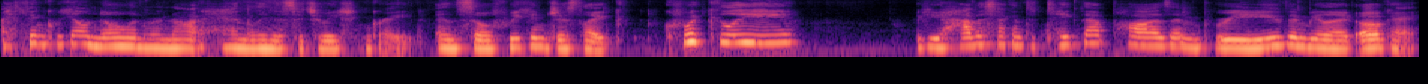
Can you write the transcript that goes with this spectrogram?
I think we all know when we're not handling the situation great. And so if we can just like quickly if you have a second to take that pause and breathe and be like, okay,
